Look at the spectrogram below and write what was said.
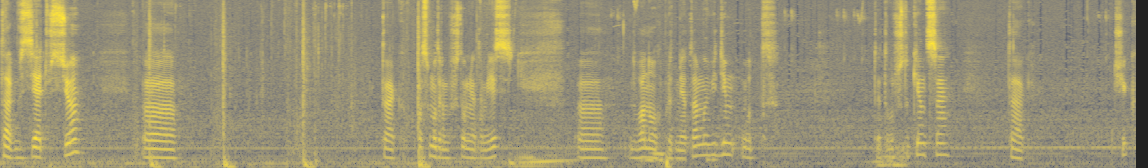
Так, взять все. Э... Так, посмотрим, что у меня там есть. Э... Два новых предмета мы видим. Вот. Вот это вот штукенция. Так. Чик.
